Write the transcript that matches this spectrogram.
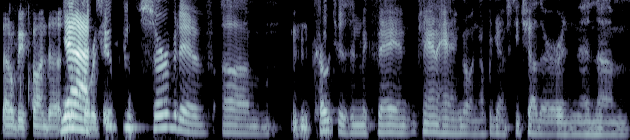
that'll be fun to. Yeah, two conservative um, mm-hmm. coaches and McVay and Shanahan going up against each other, and then um,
